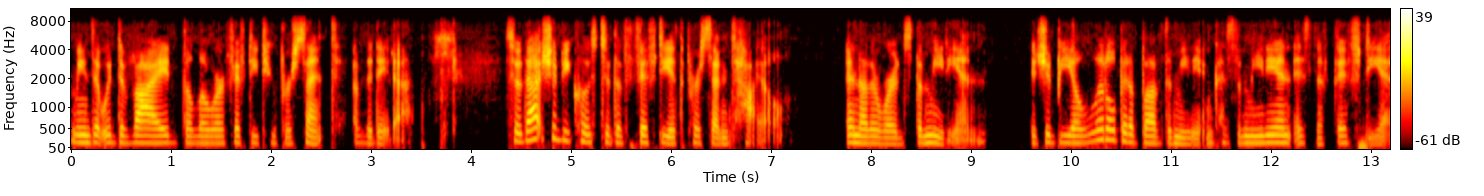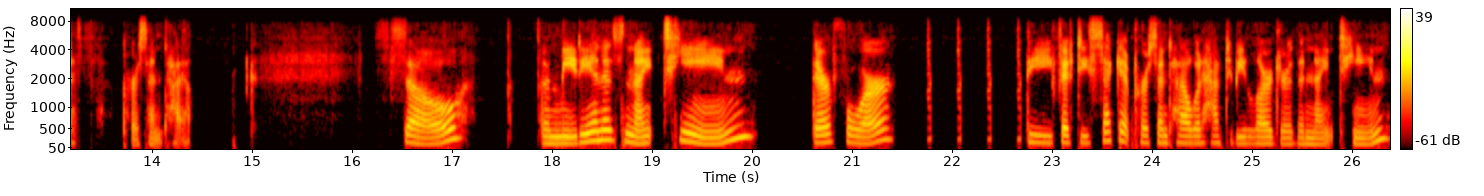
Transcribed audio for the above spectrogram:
means it would divide the lower 52% of the data. So that should be close to the 50th percentile. In other words, the median. It should be a little bit above the median because the median is the 50th percentile. So the median is 19. Therefore, the 52nd percentile would have to be larger than 19.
